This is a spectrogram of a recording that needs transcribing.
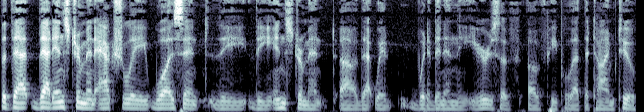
but that that instrument actually wasn't the the instrument uh, that would would have been in the ears of of people at the time too.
